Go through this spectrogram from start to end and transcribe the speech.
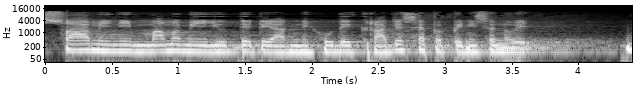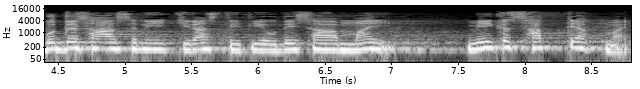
ස්වාමීනී මම මේ යුද්ධෙට යන්නේ හුදෙක් රජ සැප පිණිස නොවේ. බුද්ධ ශාසනයේ චිරස්ථිතිය උදෙසාමයි මේක සත්‍යයක්මයි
